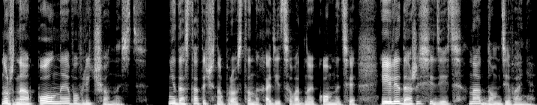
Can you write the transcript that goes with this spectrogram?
нужна полная вовлеченность. Недостаточно просто находиться в одной комнате или даже сидеть на одном диване.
